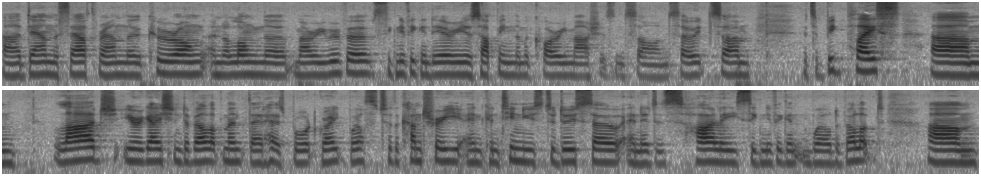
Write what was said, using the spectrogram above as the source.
uh, down the south around the Coorong and along the Murray River, significant areas up in the Macquarie Marshes and so on. So it's, um, it's a big place, um, large irrigation development that has brought great wealth to the country and continues to do so, and it is highly significant and well developed. Um,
